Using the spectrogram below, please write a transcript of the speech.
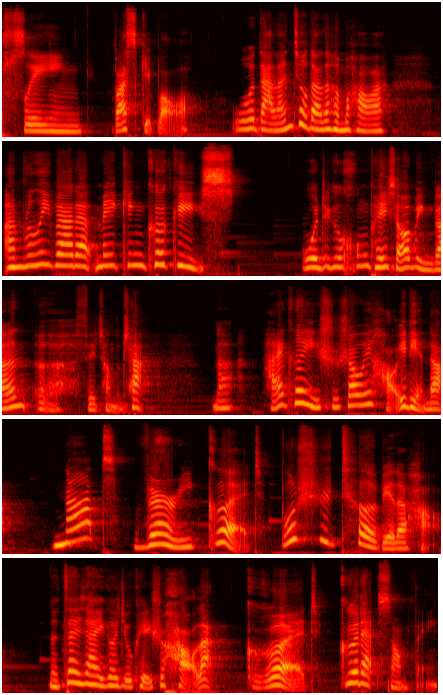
playing basketball。我打篮球打得很不好啊。I'm really bad at making cookies。我这个烘焙小饼干，呃，非常的差。那还可以是稍微好一点的，not very good，不是特别的好。那再下一个就可以是好了，good，good at something。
